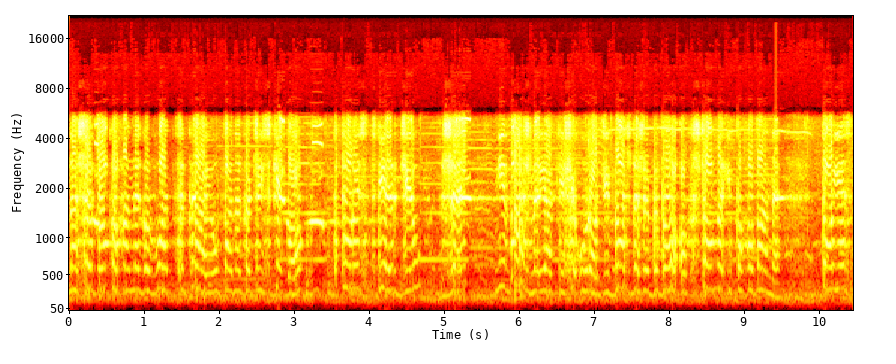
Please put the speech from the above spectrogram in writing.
naszego kochanego władcy kraju, pana Kaczyńskiego, który stwierdził, że nieważne jakie się urodzi, ważne, żeby było ochrzczone i pochowane. To jest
